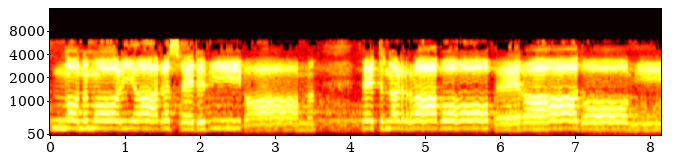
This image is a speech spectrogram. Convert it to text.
Non moriar, sed vivam, et narrabo opera Domini.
